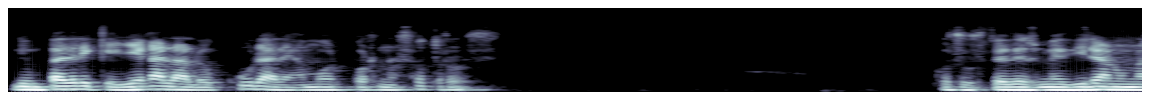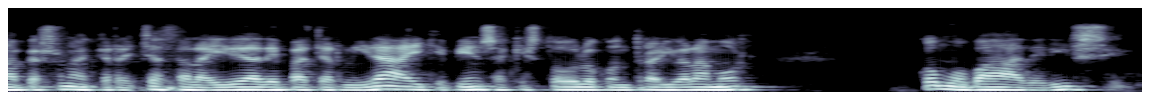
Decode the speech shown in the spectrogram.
de un Padre que llega a la locura de amor por nosotros, pues ustedes me dirán una persona que rechaza la idea de paternidad y que piensa que es todo lo contrario al amor, ¿cómo va a adherirse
